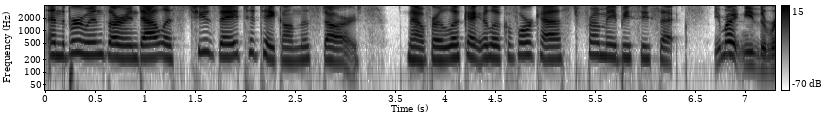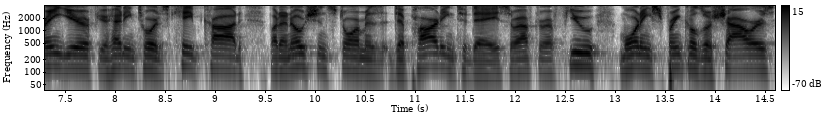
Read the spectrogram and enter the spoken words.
And the Bruins are in Dallas Tuesday to take on the Stars. Now for a look at your local forecast from ABC6. You might need the rain gear if you're heading towards Cape Cod, but an ocean storm is departing today. So after a few morning sprinkles or showers,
